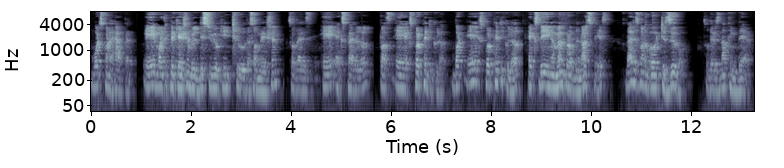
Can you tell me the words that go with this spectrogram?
What's going to happen? A multiplication will distribute into the summation. So that is ax parallel plus ax perpendicular. But ax perpendicular, x being a member of the null space, that is going to go to zero. So there is nothing there.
